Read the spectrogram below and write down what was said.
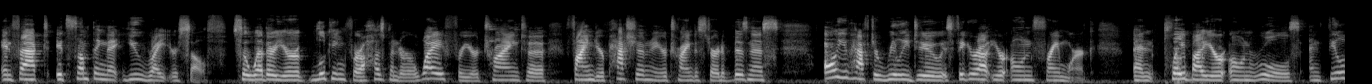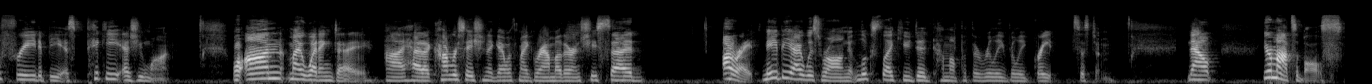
In fact, it's something that you write yourself. So whether you're looking for a husband or a wife, or you're trying to find your passion, or you're trying to start a business, all you have to really do is figure out your own framework and play by your own rules and feel free to be as picky as you want. Well, on my wedding day, I had a conversation again with my grandmother, and she said, all right, maybe I was wrong. It looks like you did come up with a really, really great system. Now, your matzo balls.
